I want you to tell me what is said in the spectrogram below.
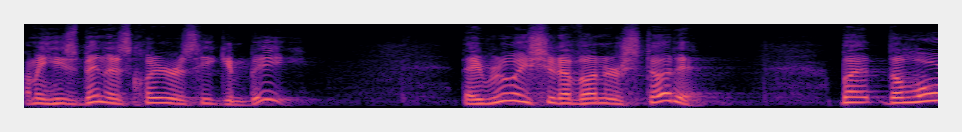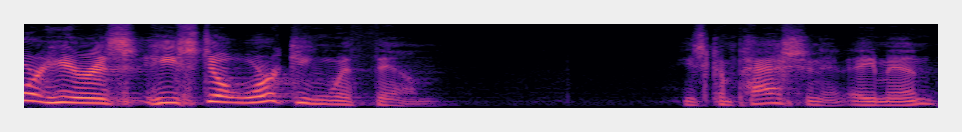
I mean, he's been as clear as he can be. They really should have understood it. But the Lord here is, He's still working with them. He's compassionate. Amen.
